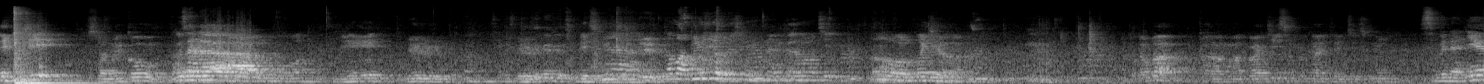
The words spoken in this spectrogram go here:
Eh, cik. Assalamualaikum. Waalaikumsalam. Duduk dulu. Di sini lah. Kau buat boleh je, boleh sini. Dekat rumah cik. Oh, kau je. Apa khabar? Uh, mak pakcik sampaikan janji semua. Sebenarnya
